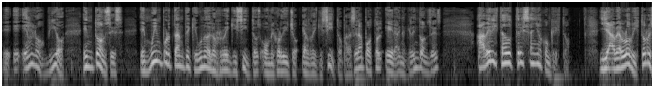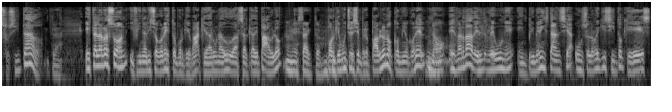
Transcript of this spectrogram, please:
eh, eh, él lo vio. Entonces, es muy importante que uno de los requisitos, o mejor dicho, el requisito para ser apóstol era, en aquel entonces, haber estado tres años con Cristo y haberlo visto resucitado. Claro. Esta es la razón, y finalizo con esto porque va a quedar una duda acerca de Pablo, Mm, Exacto. porque muchos dicen, pero Pablo no comió con él. No, No. es verdad, él reúne en primera instancia un solo requisito que es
